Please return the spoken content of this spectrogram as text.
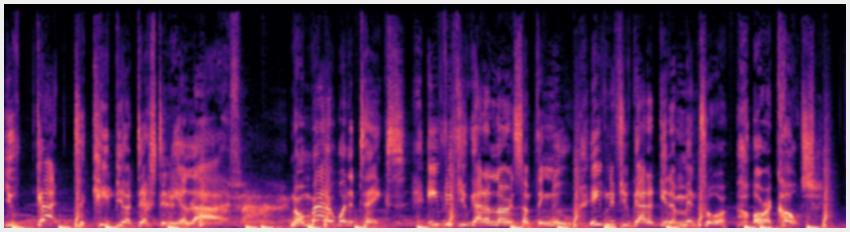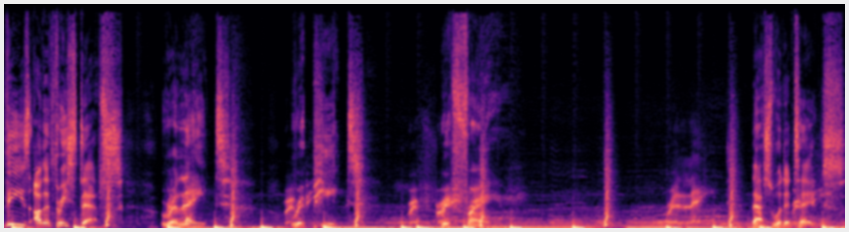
you've got to keep your destiny alive. No matter what it takes, even if you gotta learn something new, even if you gotta get a mentor or a coach, these are the three steps relate, repeat, reframe. Relate. That's what it takes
